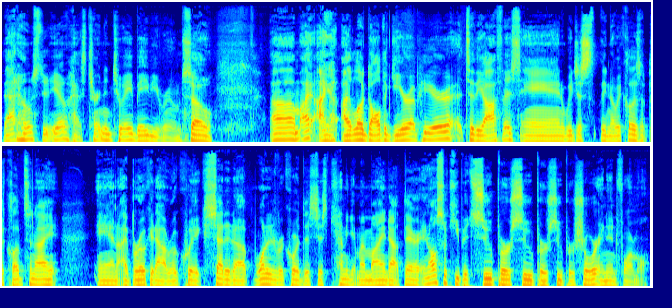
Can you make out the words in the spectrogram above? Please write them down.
That home studio has turned into a baby room. So um, I, I, I lugged all the gear up here to the office and we just, you know, we closed up the club tonight and I broke it out real quick, set it up, wanted to record this, just kind of get my mind out there and also keep it super, super, super short and informal.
